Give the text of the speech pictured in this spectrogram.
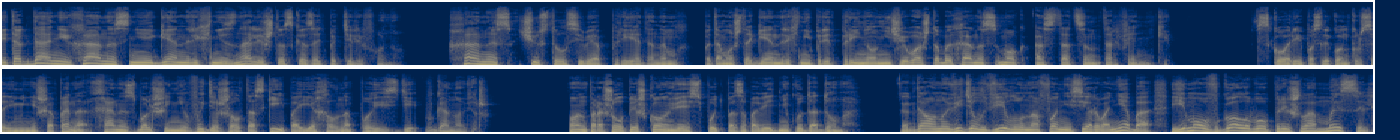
И тогда ни Ханнес, ни Генрих не знали, что сказать по телефону. Ханнес чувствовал себя преданным, потому что Генрих не предпринял ничего, чтобы Ханнес мог остаться на торфяннике. Вскоре после конкурса имени Шопена Ханнес больше не выдержал тоски и поехал на поезде в Ганновер. Он прошел пешком весь путь по заповеднику до дома. Когда он увидел виллу на фоне серого неба, ему в голову пришла мысль,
